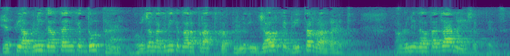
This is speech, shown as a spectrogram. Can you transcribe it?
यद्यपि अग्नि देवता इनके दूत हैं, भोजन अग्नि के द्वारा प्राप्त करते हैं, लेकिन जल के भीतर रह रहे थे। अग्नि देवता जा नहीं सकते थे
